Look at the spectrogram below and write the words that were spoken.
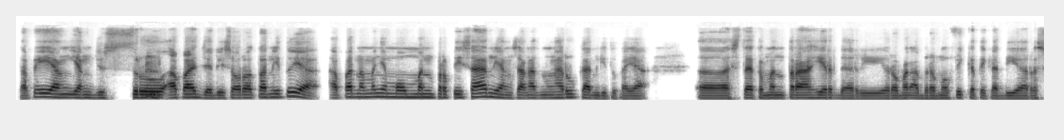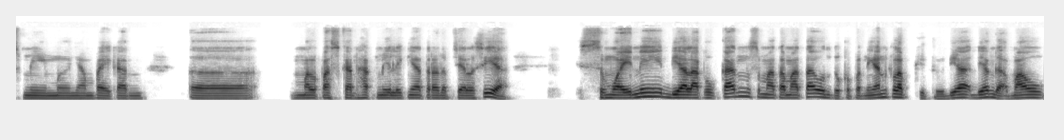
Tapi yang yang justru hmm. apa jadi sorotan itu ya apa namanya momen perpisahan yang sangat mengharukan gitu kayak uh, statement terakhir dari Roman Abramovich ketika dia resmi menyampaikan uh, melepaskan hak miliknya terhadap Chelsea ya semua ini dia lakukan semata-mata untuk kepentingan klub gitu. Dia dia nggak mau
